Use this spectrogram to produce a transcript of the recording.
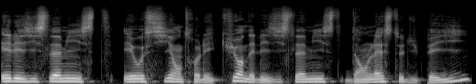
et les islamistes, et aussi entre les Kurdes et les islamistes dans l'est du pays,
